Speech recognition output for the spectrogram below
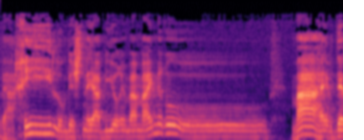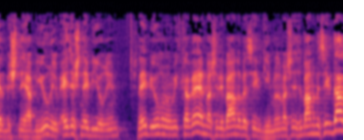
והחילוק בשני הביורים במיימרו מה ההבדל בשני הביורים? איזה שני ביורים? שני ביורים הוא מתכוון מה שדיברנו בסעיף ג' מה שדיברנו בסעיף ד'.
